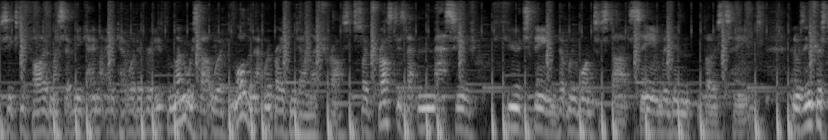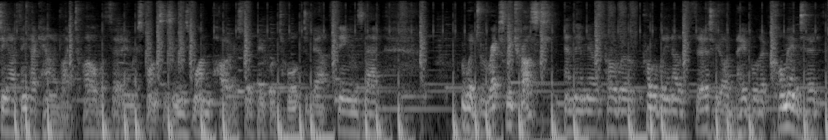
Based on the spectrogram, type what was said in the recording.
65, my 70k, my 80k, whatever it is, the moment we start working more than that, we're breaking down that trust. So, trust is that massive, huge thing that we want to start seeing within those teams. And it was interesting, I think I counted like 12 or 13 responses in this one post where people talked about things that were directly trust, and then there was probably, probably another 30 odd people that commented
